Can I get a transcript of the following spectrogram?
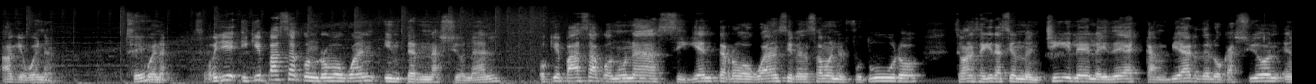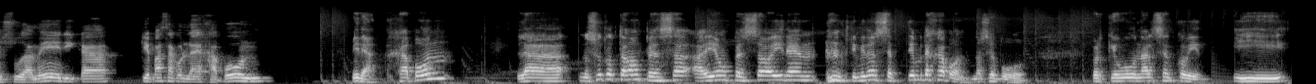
Ah, qué buena. Sí. Buena. Sí. Oye, ¿y qué pasa con Robo One internacional? ¿O qué pasa con una siguiente Robo One si pensamos en el futuro? ¿Se van a seguir haciendo en Chile? ¿La idea es cambiar de locación en Sudamérica? ¿Qué pasa con la de Japón? Mira, Japón, la, nosotros estamos pensa- habíamos pensado ir en primero en septiembre a Japón, no se pudo, porque hubo un alza en COVID. Y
